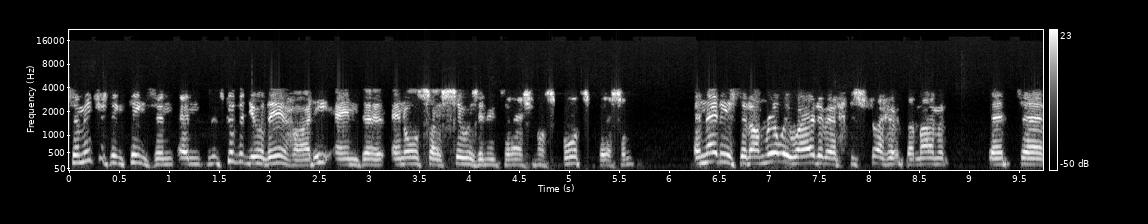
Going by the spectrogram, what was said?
some interesting things, and, and it's good that you're there, Heidi, and uh, and also Sue as an international sports person and that is that I'm really worried about Australia at the moment. That uh,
